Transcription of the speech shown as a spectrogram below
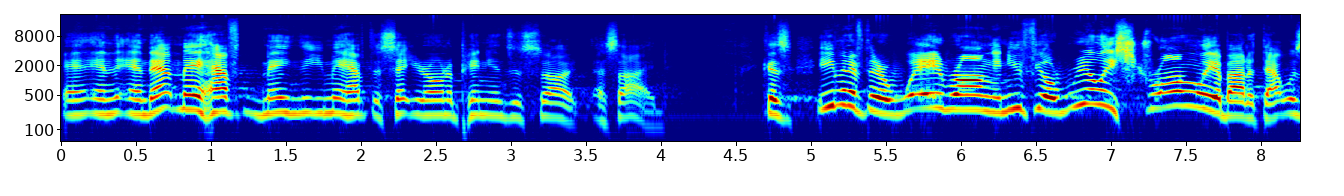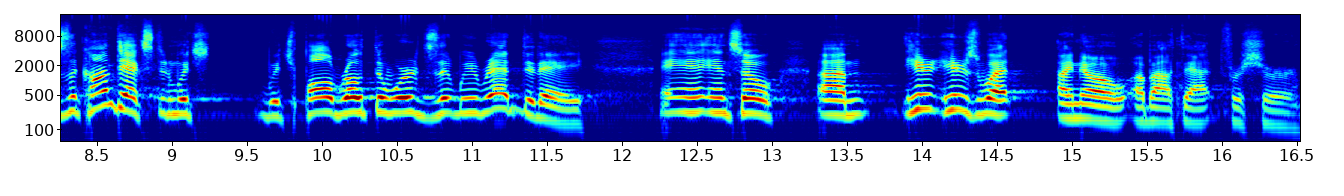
And, and, and that may have, may, you may have to set your own opinions aside. Because even if they're way wrong and you feel really strongly about it, that was the context in which, which Paul wrote the words that we read today. And, and so um, here, here's what I know about that for sure.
